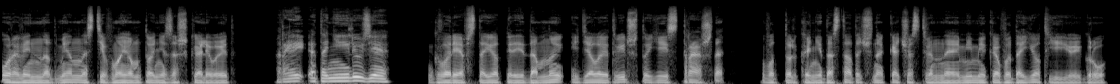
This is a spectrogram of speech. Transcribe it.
Уровень надменности в моем тоне зашкаливает. «Рэй, это не иллюзия!» Глория встает передо мной и делает вид, что ей страшно. Вот только недостаточно качественная мимика выдает ее игру.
